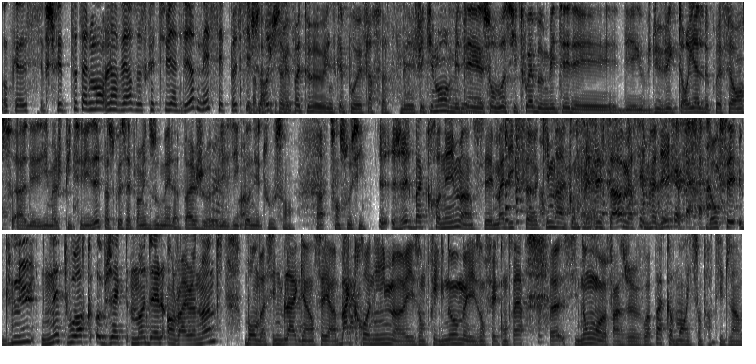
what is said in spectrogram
Donc, euh, c'est- je fais totalement l'inverse de ce que tu viens de dire, mais c'est possible Je aussi. savais pas que Inkscape pouvait faire ça. Mais effectivement, mettez sur vos sites web, mettez des, des- du vectoriel de préférence à des images pixelisées parce que ça permet de zoomer la page, euh, les icônes et tout sans, Ouais. sans souci. J'ai le bacronyme, c'est Madix euh, qui m'a complété ça, merci Madix. Donc c'est GNU Network Object Model Environment. Bon bah c'est une blague, hein, c'est un bacronyme, euh, ils ont pris GNOME et ils ont fait le contraire. Euh, sinon, enfin je vois pas comment ils sont partis de l'un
